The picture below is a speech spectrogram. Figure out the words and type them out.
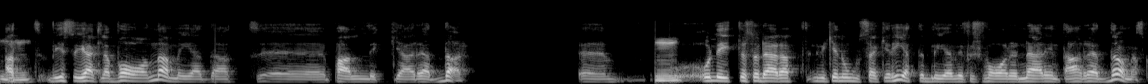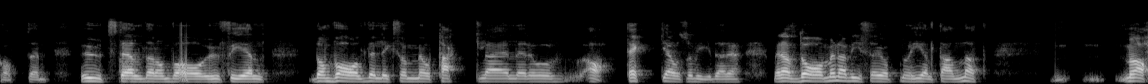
Mm. Att vi är så jäkla vana med att eh, Palicka räddar. Eh, mm. och, och, lite sådär att vilken osäkerhet det blev i försvaret när inte han räddade de här skotten. Hur utställda de var och hur fel de valde liksom med att tackla eller att ja, täcka och så vidare. Medan damerna visar ju upp något helt annat. Ja,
